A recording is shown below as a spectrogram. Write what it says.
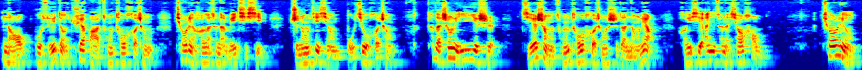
脑、骨髓等缺乏从头合成嘌呤核苷酸的酶体系，只能进行补救合成。它的生理意义是节省从头合成时的能量和一些氨基酸的消耗。嘌呤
